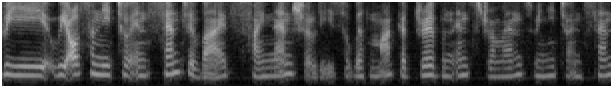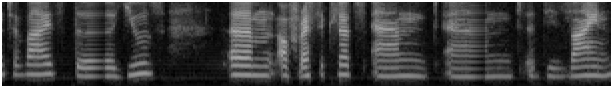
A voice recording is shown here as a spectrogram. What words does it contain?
we, we also need to incentivize financially. So with market-driven instruments, we need to incentivize the use um, of recyclates and, and design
